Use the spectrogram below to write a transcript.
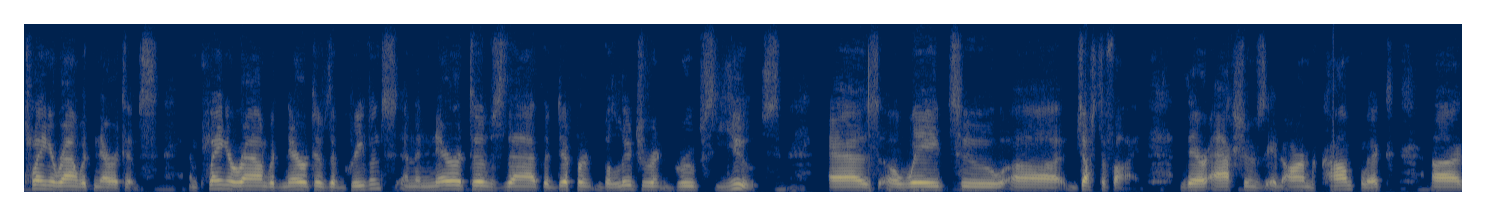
playing around with narratives and playing around with narratives of grievance and the narratives that the different belligerent groups use as a way to uh, justify their actions in armed conflict uh,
